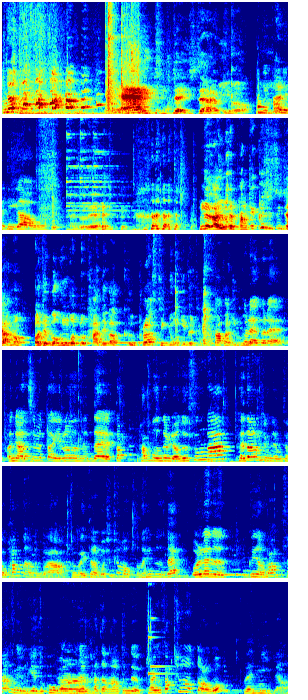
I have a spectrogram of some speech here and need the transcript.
니가 야 진짜 이 사람이요. 니 빨리 니가 하고. 그래서 내가 해줄게. 근데 나 요새 방 깨끗이 쓰지 않아? 어제 먹은 것도 다 내가 그 플라스틱 용기들 다 닦아가지고. 그래 그래. 아니 아침에 딱 일어났는데 딱 방금 문을 여는 순간 배달 음식 냄새가 확 나는 거야. 그래서 이 사람 뭐 시켜 먹었구나 했는데 원래는 그냥 막 상을 위에 놓고 막 음. 그냥 가잖아. 근데 자기가 싹 치워놨더라고. 웬일이야?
